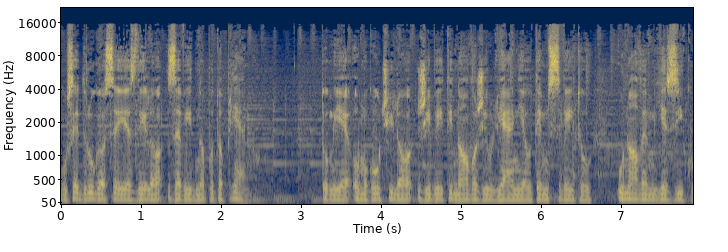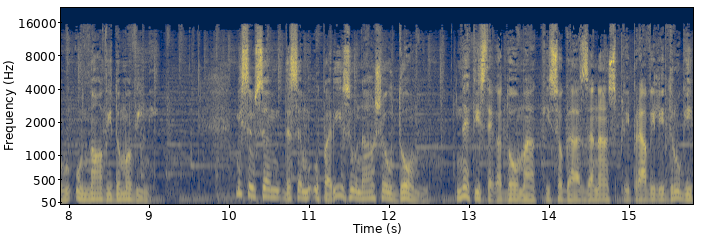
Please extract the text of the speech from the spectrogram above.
Vse drugo se je zdelo zavedno potopljeno. To mi je omogočilo živeti novo življenje v tem svetu, v novem jeziku, v novi domovini. Mislil sem, da sem v Parizu našel dom, ne tistega doma, ki so ga za nas pripravili drugi,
